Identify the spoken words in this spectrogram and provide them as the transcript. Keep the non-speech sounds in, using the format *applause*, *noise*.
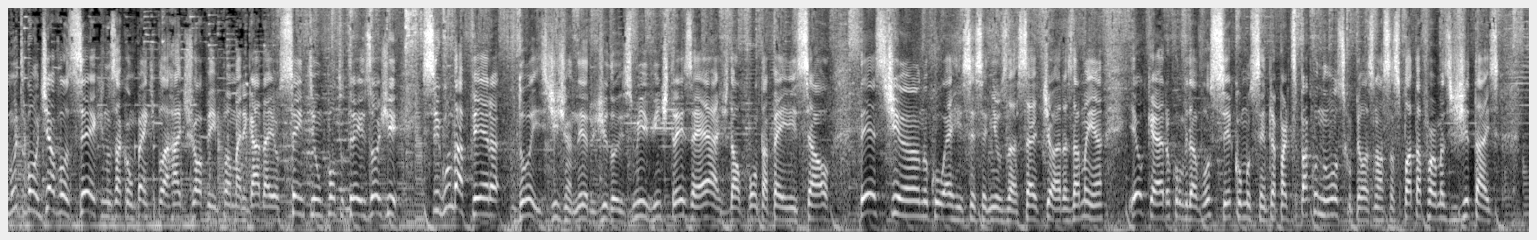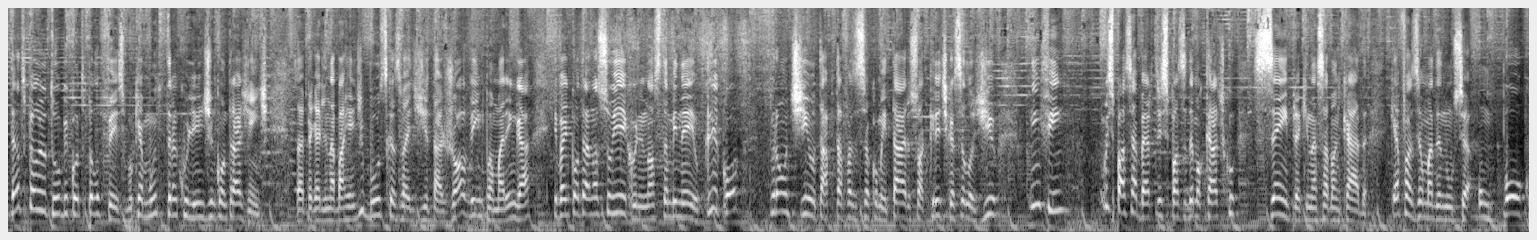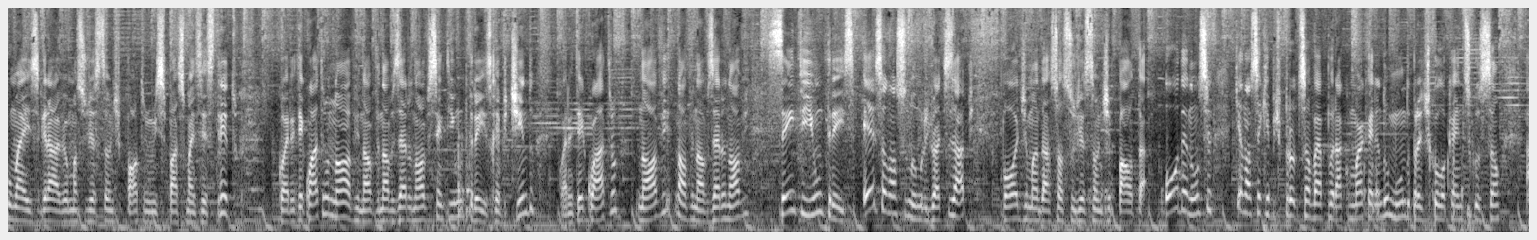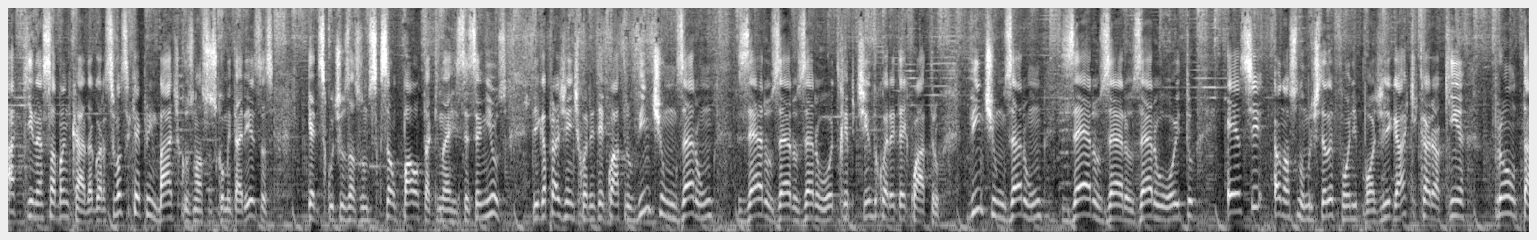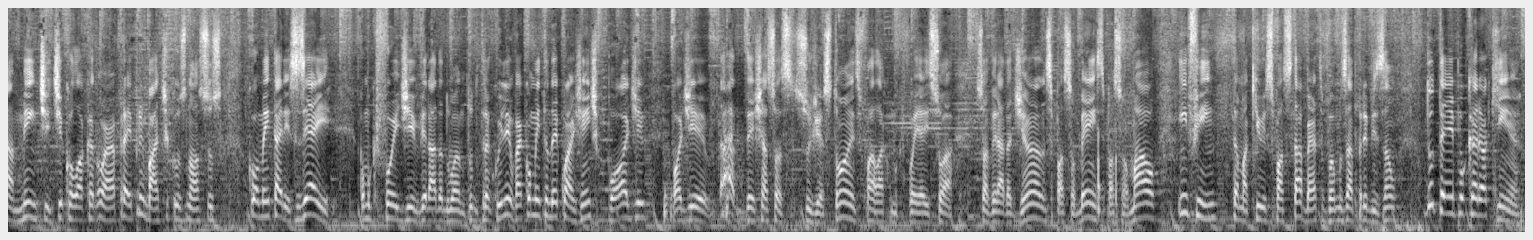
muito bom dia a você que nos acompanha aqui pela Rádio Jovem Pan Maringá, da eu 101.3. Hoje, segunda-feira, 2 de janeiro de 2023, é a gente dá o pontapé inicial deste ano com o RCC News das 7 horas da manhã. E eu quero convidar você, como sempre, a participar conosco pelas nossas plataformas digitais, tanto pelo YouTube quanto pelo Facebook. É muito tranquilinho de encontrar a gente. Você vai pegar ali na barrinha de buscas, vai digitar Jovem Pan Maringá e vai encontrar nosso ícone, nosso thumbnail. Clicou, prontinho, tá? Pra fazer seu comentário, sua crítica, seu elogio. Enfim, um espaço aberto um espaço democrático sempre aqui nessa bancada. Quer fazer uma denúncia um pouco mais grave, uma sugestão de pauta em um espaço mais restrito? 44 99909 1013. Repetindo, 44 99909 1013. Esse é o nosso número de WhatsApp pode mandar sua sugestão de pauta ou denúncia, que a nossa equipe de produção vai apurar com o maior carinho do mundo para gente colocar em discussão aqui nessa bancada. Agora, se você quer ir para embate com os nossos comentaristas, quer discutir os assuntos que são pauta aqui no RCC News, liga para a gente, 44 2101 0008, repetindo, 44 2101 0008. Esse é o nosso número de telefone, pode ligar que Carioquinha prontamente te coloca no ar para ir para embate com os nossos comentaristas. E aí, como que foi de virada do ano? Tudo tranquilinho? Vai comentando aí com a gente, pode, pode ah, deixar suas sugestões, falar como que foi aí sua, sua virada de ano, se passou bem, se passou mal. Enfim, estamos aqui, o espaço está aberto, vamos à previsão do tempo, Carioquinha.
